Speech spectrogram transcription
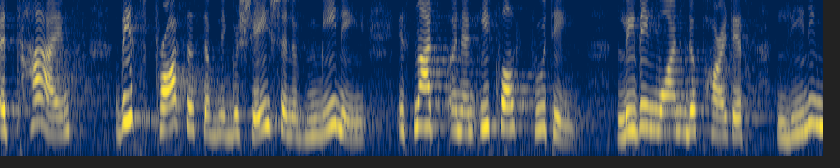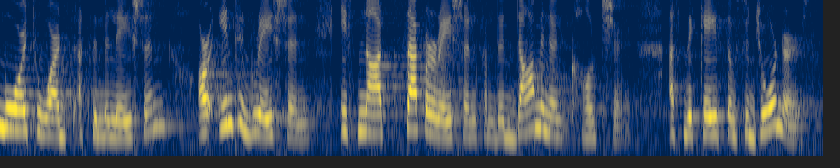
At times, this process of negotiation of meaning is not on an equal footing leaving one of the parties leaning more towards assimilation or integration, if not separation from the dominant culture, as the case of sojourners,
